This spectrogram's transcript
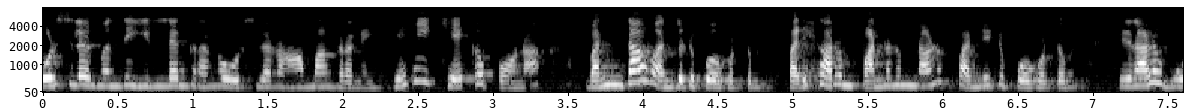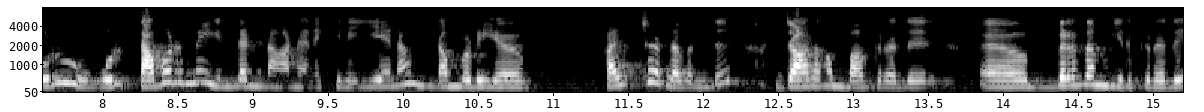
ஒரு சிலர் வந்து இல்லைங்கிறாங்க ஒரு சிலர் ஆமாங்கிறாங்க. என்னை கேட்க போனா வந்தா வந்துட்டு போகட்டும். பரிகாரம் பண்ணணும்னாலும் பண்ணிட்டு போகட்டும். இதனால ஒரு ஒரு தவறுமே இல்லைன்னு நான் நினைக்கிறேன். ஏன்னா நம்மளுடைய கல்ச்சர்ல வந்து ஜாதகம் பார்க்கறது விரதம் இருக்கிறது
